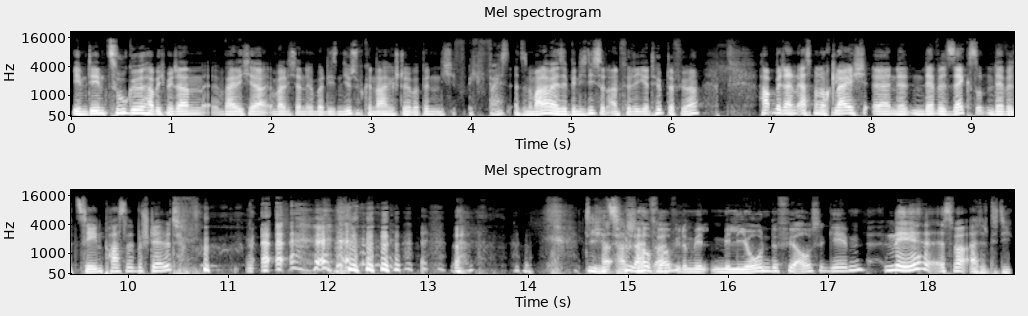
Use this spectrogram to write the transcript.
In dem Zuge habe ich mir dann, weil ich ja, weil ich dann über diesen YouTube-Kanal gestolpert bin, ich, ich weiß, also normalerweise bin ich nicht so ein anfälliger Typ dafür, habe mir dann erstmal noch gleich äh, ne- ein Level 6 und ein Level 10 Puzzle bestellt. die Hast zu laufen. auch wieder Mil Millionen dafür ausgegeben? Nee, es war, also die,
